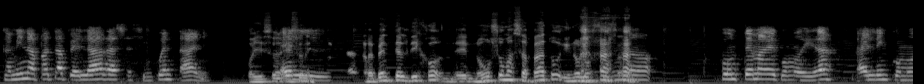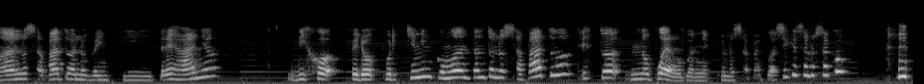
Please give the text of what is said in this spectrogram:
camina a pata pelada hace 50 años. Oye, eso, de repente él dijo, eh, no uso más zapatos y no los uso. No, fue un tema de comodidad. A él le incomodaban los zapatos a los 23 años dijo, pero ¿por qué me incomodan tanto los zapatos? Esto no puedo con, con los zapatos. Así que se los sacó.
